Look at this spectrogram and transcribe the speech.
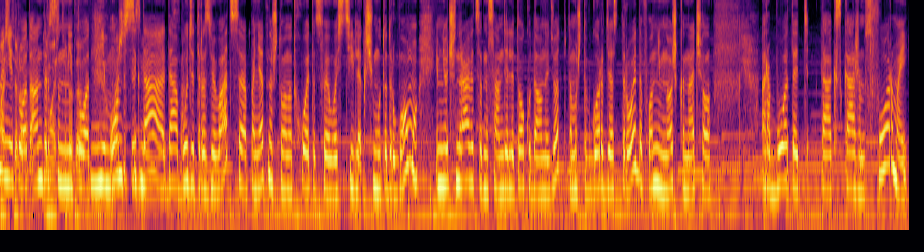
Да. не Мастера, тот, Андерсон мастера, не да. тот. Не он может всегда, да, измениться. будет развиваться. Понятно, что он отходит от своего стиля к чему-то другому. И мне очень нравится, на самом деле, то, куда он идет, потому что в городе астероидов он немножко начал работать, так скажем, с формой,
